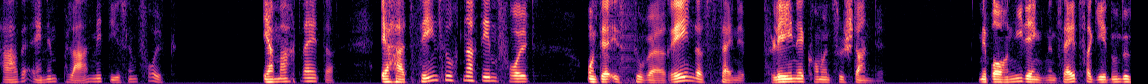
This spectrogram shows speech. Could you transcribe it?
habe einen Plan mit diesem Volk. Er macht weiter. Er hat Sehnsucht nach dem Volk und er ist souverän, dass seine Pläne kommen zustande. Wir brauchen nie denken, wenn Zeit vergeht und es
